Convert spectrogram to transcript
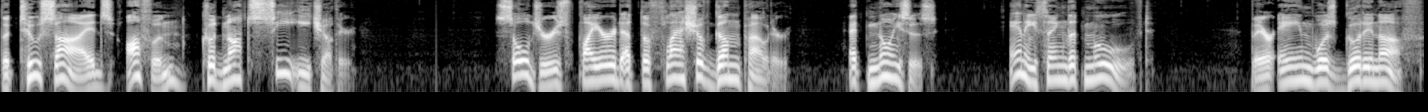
the two sides often could not see each other. Soldiers fired at the flash of gunpowder, at noises, anything that moved. Their aim was good enough.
